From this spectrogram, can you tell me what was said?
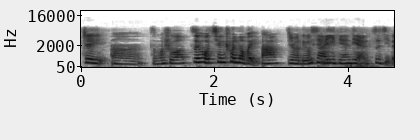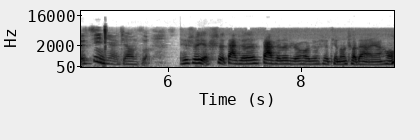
这嗯怎么说最后青春的尾巴，就留下一点点自己的纪念这样子。其实也是大学的大学的时候就是挺能扯淡，然后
